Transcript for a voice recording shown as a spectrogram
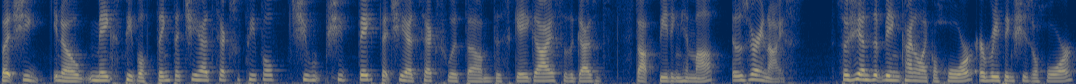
but she you know makes people think that she had sex with people. She she faked that she had sex with um, this gay guy, so the guys would stop beating him up. It was very nice. So she ends up being kind of like a whore. Everybody thinks she's a whore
